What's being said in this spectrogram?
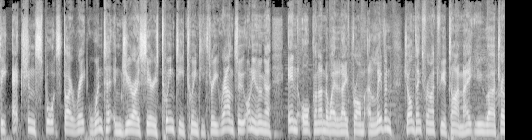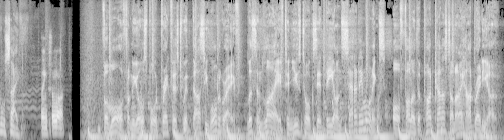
The Action Sports Direct Winter Enduro Series 2023, round two, Onehunga in Auckland, underway today from 11. John, thanks very much for your time, mate. You uh, travel safe. Thanks a lot. For more from the All Sport Breakfast with Darcy Waldegrave, listen live to News Talk ZB on Saturday mornings or follow the podcast on iHeartRadio.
